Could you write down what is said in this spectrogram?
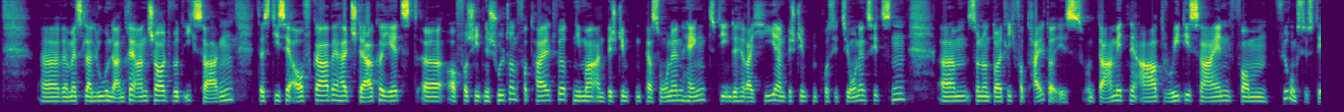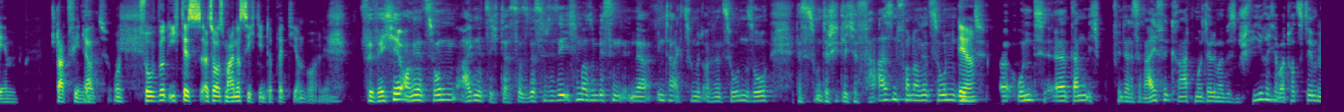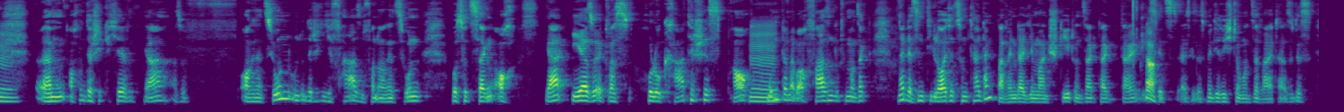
Äh, wenn man jetzt Lalou und andere anschaut, würde ich sagen, dass diese Aufgabe halt stärker jetzt äh, auf verschiedene Schultern verteilt wird, nicht mehr an bestimmten Personen hängt, die in der Hierarchie an bestimmten Positionen sitzen, ähm, sondern deutlich verteilter ist und damit eine Art Redesign vom Führungssystem stattfindet. Ja. Und so würde ich das also aus meiner Sicht interpretieren wollen. Ja. Für welche Organisationen eignet sich das? Also das sehe ich immer so ein bisschen in der Interaktion mit Organisationen so, dass es unterschiedliche Phasen von Organisationen gibt. Ja. Äh, und äh, dann, ich finde ja das Reifegradmodell immer ein bisschen schwierig, aber trotzdem hm. ähm, auch unterschiedliche, ja, also Organisationen und unterschiedliche Phasen von Organisationen, wo es sozusagen auch ja eher so etwas Holokratisches braucht mhm. und dann aber auch Phasen gibt, wo man sagt, na, da sind die Leute zum Teil dankbar, wenn da jemand steht und sagt, da, da ist jetzt ist erstmal die Richtung und so weiter. Also das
